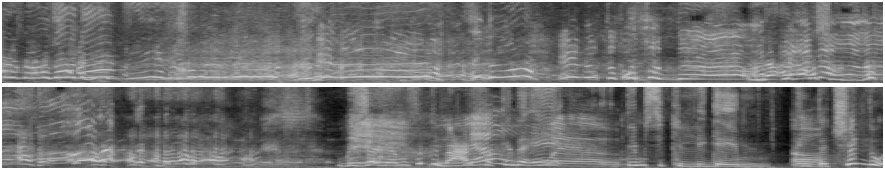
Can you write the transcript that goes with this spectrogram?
أنا ما أعرفش الحاجات دي إيه ده انت تقصد لا اقصد مش زي المفروض تبقى عارفة كده إيه تمسك اللجام آه. أنت تشد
